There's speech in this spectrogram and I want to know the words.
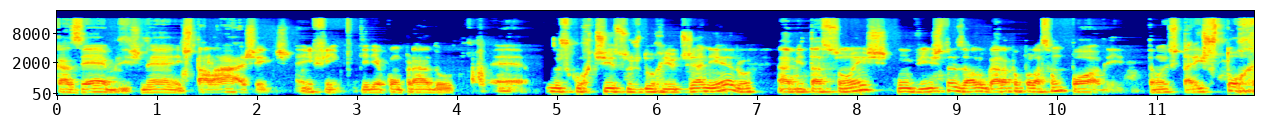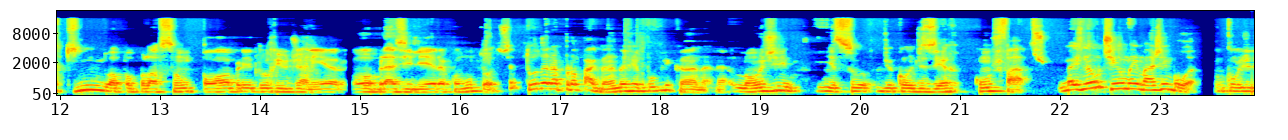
casebres, né, estalagens, enfim, teria comprado é, nos cortiços do Rio de Janeiro habitações com vistas a alugar a população pobre. Então estaria extorquindo a população pobre do Rio de Janeiro ou brasileira como um todo. Isso tudo era propaganda republicana, né? longe isso de condizer com os fatos. Mas não tinha uma imagem boa, Conde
